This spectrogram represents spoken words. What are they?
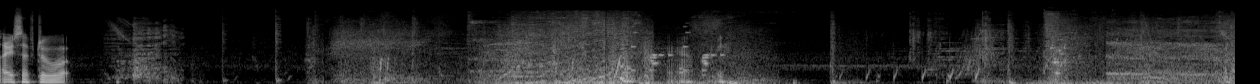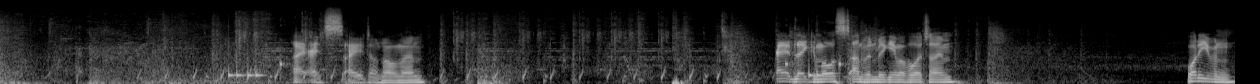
I just have to... I, I, I don't know, man. I had like most unwinnable game of all time. What even?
